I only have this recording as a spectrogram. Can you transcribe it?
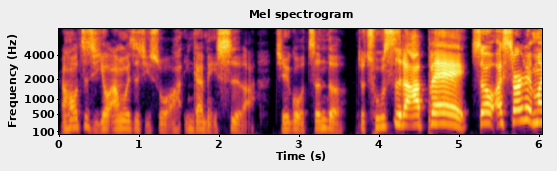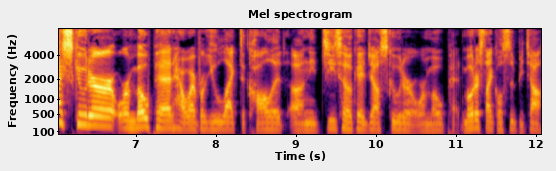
然后自己又安慰自己说啊，应该没事啦。结果真的就出事了，阿贝。So I started my scooter or moped, however you like to call it. 呃，你机车可以叫 scooter or moped. Motorcycle 是比较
